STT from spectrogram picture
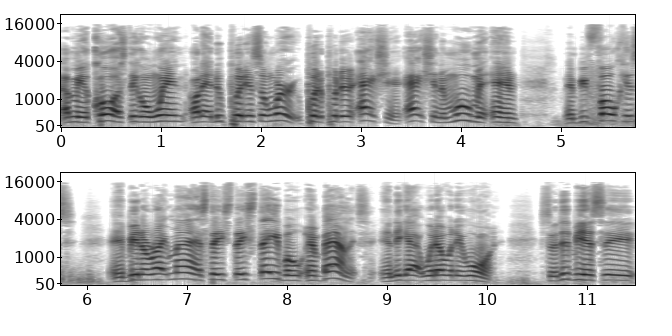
I mean, of course they're gonna win. All they do put in some work, put put in action, action and movement, and and be focused and be in the right mind, stay stay stable and balanced, and they got whatever they want. So this being said,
